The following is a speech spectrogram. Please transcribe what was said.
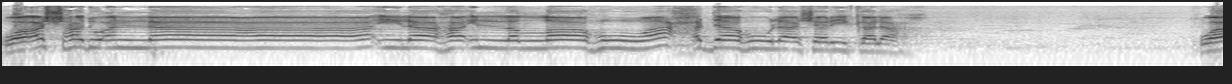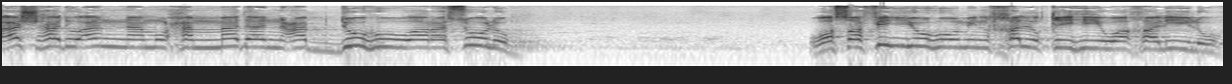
وأشهد أن لا إله إلا الله وحده لا شريك له. وأشهد أن محمدا عبده ورسوله. وصفيه من خلقه وخليله.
